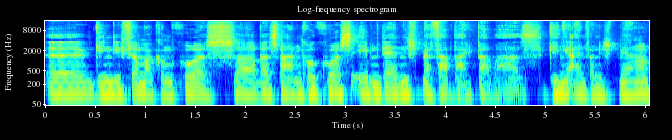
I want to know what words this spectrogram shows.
äh, ging die Firma Konkurs. Aber es war ein Konkurs eben, der nicht mehr vermeidbar war. Es ging einfach nicht mehr. Ne?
